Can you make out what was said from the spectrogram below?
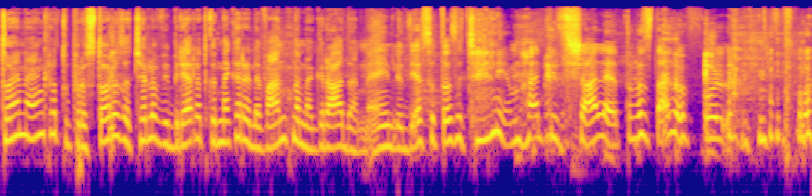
to je naenkrat v prostoru začelo vibrirati kot neka relevantna nagrada. Ne, ljudje so to začeli imati iz šale, to bo stalo ful. ful.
